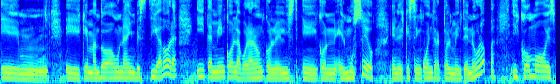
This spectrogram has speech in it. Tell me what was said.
em, eh, que mandó a una investigadora y también colaboraron con el, eh, con el museo en el que se encuentra actualmente en Europa y cómo es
